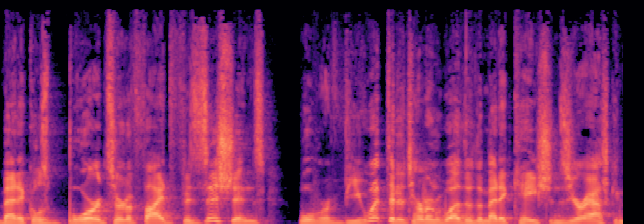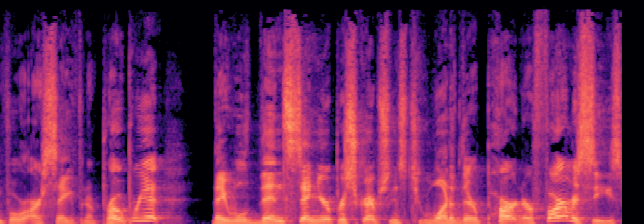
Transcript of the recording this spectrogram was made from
Medical's board certified physicians will review it to determine whether the medications you're asking for are safe and appropriate. They will then send your prescriptions to one of their partner pharmacies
